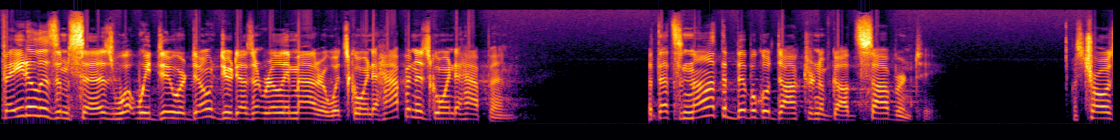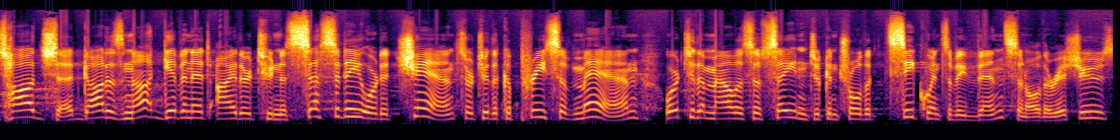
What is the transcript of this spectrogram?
Fatalism says what we do or don't do doesn't really matter. What's going to happen is going to happen. But that's not the biblical doctrine of God's sovereignty. As Charles Hodge said, God has not given it either to necessity or to chance or to the caprice of man or to the malice of Satan to control the sequence of events and all their issues,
